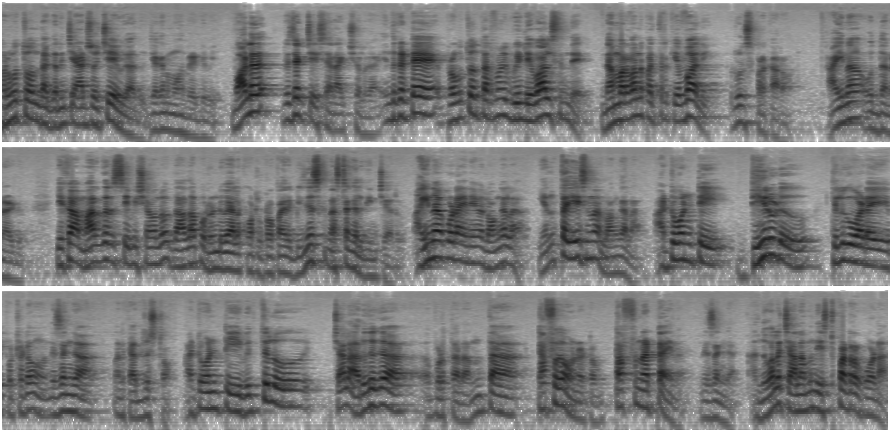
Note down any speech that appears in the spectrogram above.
ప్రభుత్వం దగ్గర నుంచి యాడ్స్ వచ్చేవి కాదు జగన్మోహన్ రెడ్డివి. వాళ్ళే రిజెక్ట్ చేశారు యాక్చువల్గా. ఎందుకంటే ప్రభుత్వం తరఫున వీళ్ళు ఇవ్వాల్సిందే. నెంబర్ వన్ పత్రిక ఇవ్వాలి రూల్స్ ప్రకారం. అయినా వద్దన్నాడు. ఇక మార్గదర్శి విషయంలో దాదాపు రెండు వేల కోట్ల రూపాయల బిజినెస్కి నష్టం కలిగించారు. అయినా కూడా ఆయన లొంగల. ఎంత చేసినా లొంగల. అటువంటి ధీరుడు తెలుగువాడై పుట్టడం నిజంగా మనకి అదృష్టం. అటువంటి వ్యక్తులు చాలా అరుదుగా పుడతారు. అంత టఫ్గా ఉండటం. టఫ్ నట్ ఆయన నిజంగా. అందువల్ల చాలామంది ఇష్టపడరు కూడా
